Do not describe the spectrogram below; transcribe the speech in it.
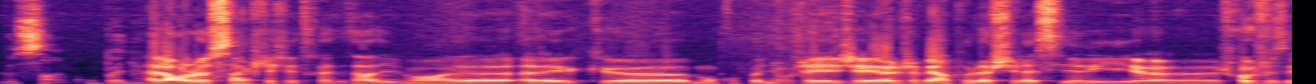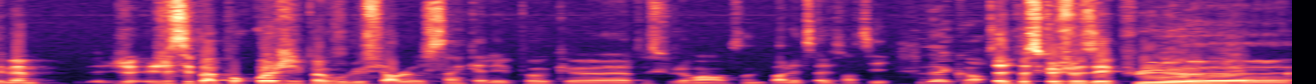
le 5 ou pas du tout? Alors le 5, je l'ai fait très tardivement avec mon compagnon. J'avais un peu lâché la série. je crois que je sais même. Je, je sais pas pourquoi j'ai pas voulu faire le 5 à l'époque euh, parce que j'avais entendu parler de sa sortie. D'accord. Peut-être parce que je n'osais plus. euh,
